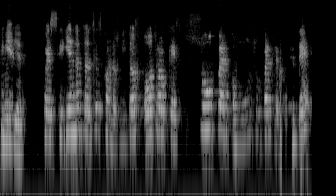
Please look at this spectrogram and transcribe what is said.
Muy, bien. Pues siguiendo entonces con los mitos, otro que es súper común, súper frecuente,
